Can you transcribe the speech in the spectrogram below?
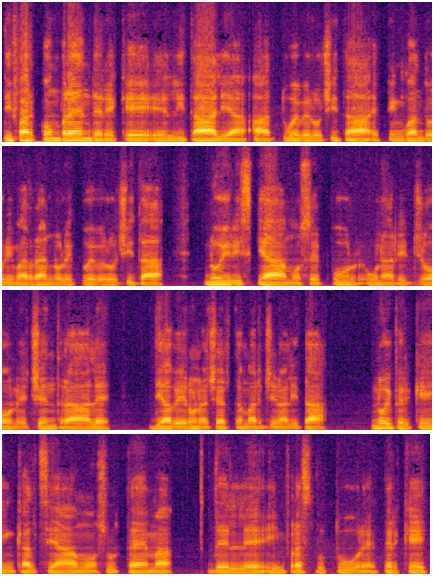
di far comprendere che eh, l'Italia ha due velocità e fin quando rimarranno le due velocità noi rischiamo, seppur una regione centrale, di avere una certa marginalità. Noi perché incalziamo sul tema delle infrastrutture? Perché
